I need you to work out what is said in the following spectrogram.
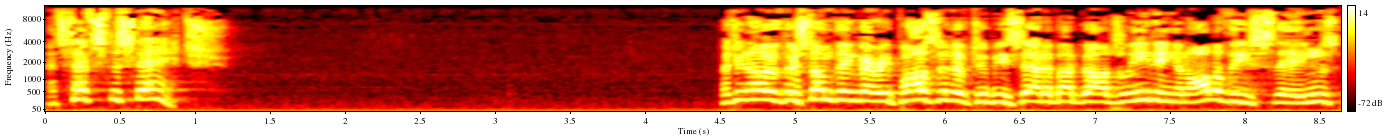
That sets the stage. But you know, if there's something very positive to be said about God's leading in all of these things,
